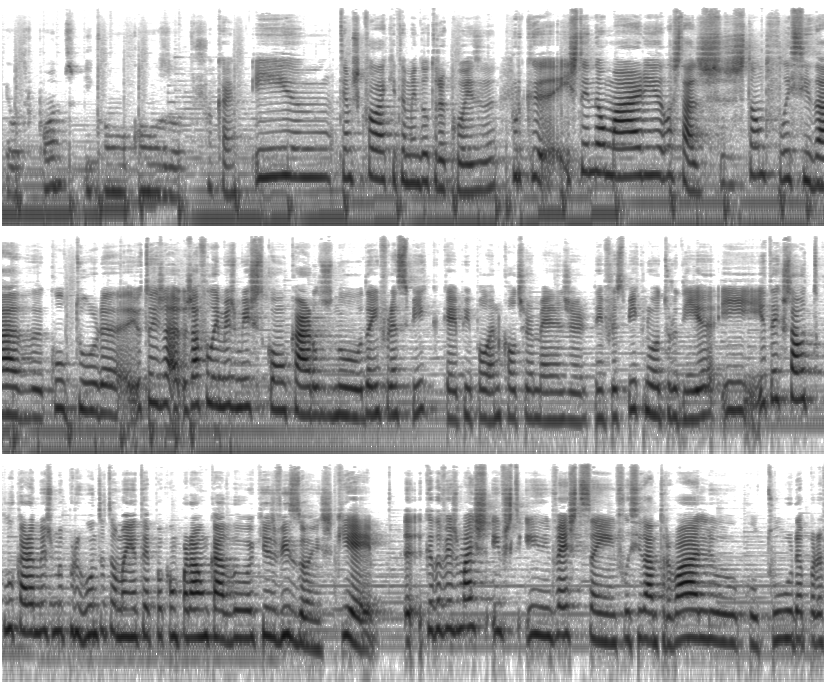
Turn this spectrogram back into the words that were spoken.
que é outro ponto, e com, com os outros. Ok. E hum, temos que falar aqui também de outra coisa, porque isto ainda é uma área, lá está, gestão de felicidade, cultura. Eu tenho, já, já falei mesmo isto com o Carlos no, da InfraSpeak, que é People and Culture Manager da InfraSpeak, no outro dia, e, e até gostava de colocar a mesma pergunta também, até para comparar um bocado aqui as visões, que é eh, cada vez mais investe-se em felicidade no trabalho, cultura, para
